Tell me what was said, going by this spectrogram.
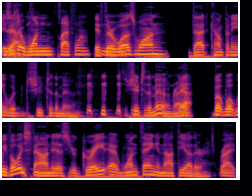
Isn't Yeah. there one platform? if Mm-hmm. there was one, that company would shoot to the moon. shoot to the moon, right? Yeah. But what we've always found is you're great at one thing and not the other. Right.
